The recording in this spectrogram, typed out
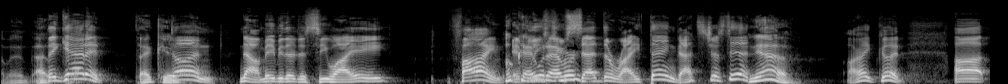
I mean, I, They get it. Thank you. Done. Now, maybe they're just CYA. Fine. At Okay, least whatever. You said the right thing. That's just it. Yeah. All right, good. Uh,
